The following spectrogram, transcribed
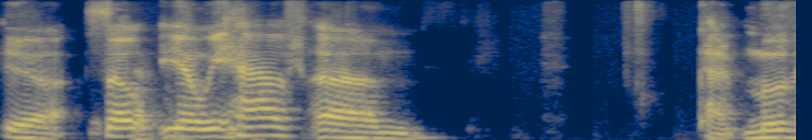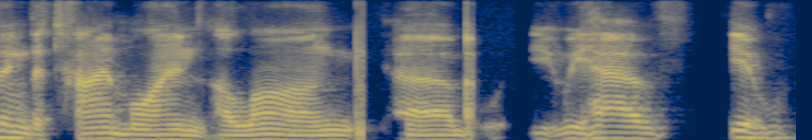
yeah. So you know we have um, kind of moving the timeline along. Um, we have you know,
